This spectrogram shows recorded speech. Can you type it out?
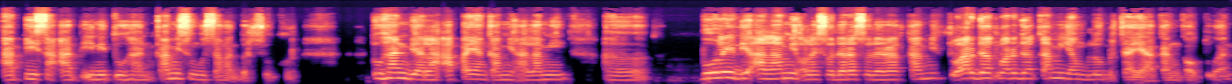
Tapi saat ini Tuhan, kami sungguh sangat bersyukur. Tuhan biarlah apa yang kami alami uh, boleh dialami oleh saudara-saudara kami, keluarga-keluarga kami yang belum percaya akan Kau Tuhan.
